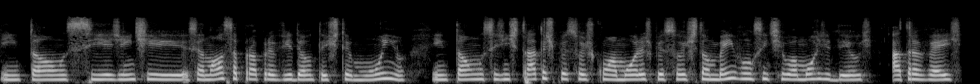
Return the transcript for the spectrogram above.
então, se a gente, se a nossa própria vida é um testemunho, então se a gente trata as pessoas com amor, as pessoas também vão sentir o amor de Deus através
